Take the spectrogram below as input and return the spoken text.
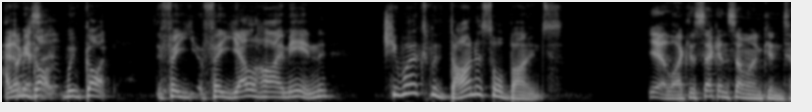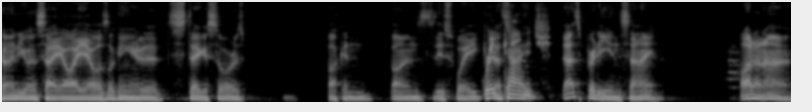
And then we got, it- we've got for for Yelheim in. She works with dinosaur bones. Yeah, like the second someone can turn to you and say, "Oh yeah, I was looking at a Stegosaurus fucking bones this week." Rib that's, cage. That's pretty insane. I don't know.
